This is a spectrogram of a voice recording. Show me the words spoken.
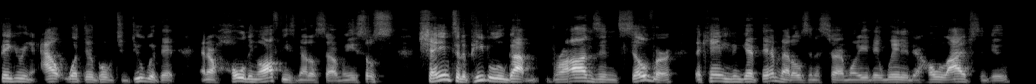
figuring out what they're going to do with it and are holding off these medal ceremonies. So shame to the people who got bronze and silver that can't even get their medals in a ceremony they waited their whole lives to do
